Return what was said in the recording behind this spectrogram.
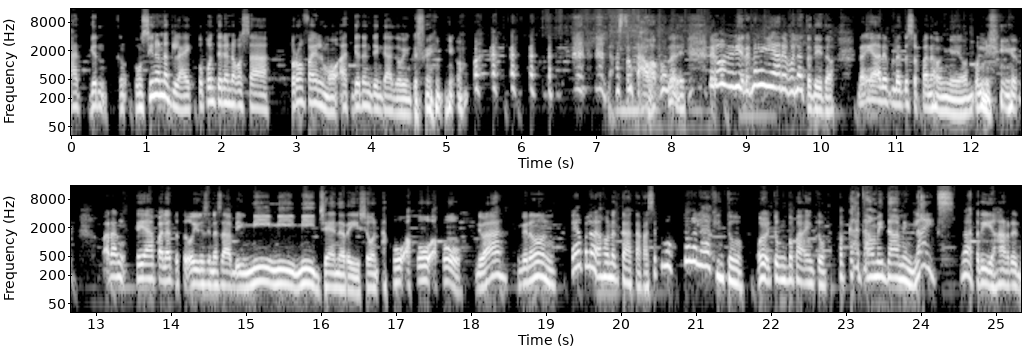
At gan- kung sino nag-like, pupunta na ako sa profile mo at ganun din gagawin ko sa inyo. Lakas ng tawa ko na eh. Eh, pumibira. Nangyayari pala to dito. Nangyayari pala to sa panahon ngayon. Pumibira. Parang, kaya pala totoo yung sinasabing me, me, me generation. Ako, ako, ako. Di ba? Ganun. Kaya pala ako nagtataka. Sabi ko, itong lalaking to, o itong babaeng to, pagkadami-daming likes, nga 300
